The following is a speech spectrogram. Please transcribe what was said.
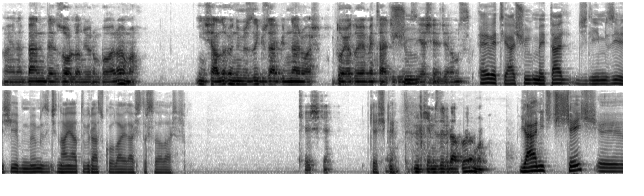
Aynen, ben de zorlanıyorum bu ara ama İnşallah önümüzde güzel günler var. Doya doya metalciliğimizi şu, yaşayacağımız. Evet ya şu metalciliğimizi yaşayabilmemiz için hayatı biraz kolaylaştırsalar. Keşke. Keşke. Ülkemizde biraz var ama. Yani şey e,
